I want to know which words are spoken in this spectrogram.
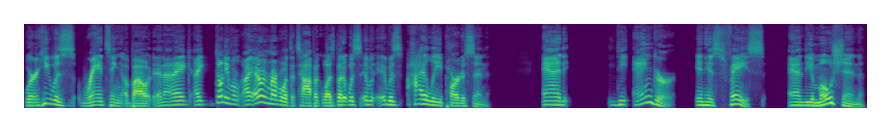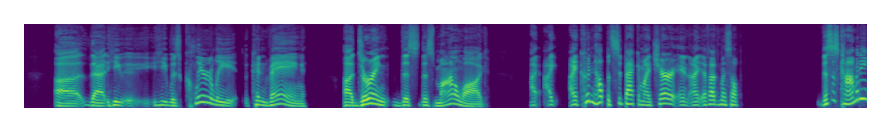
where he was ranting about, and I I don't even I don't remember what the topic was, but it was it, it was highly partisan, and the anger in his face and the emotion uh, that he he was clearly conveying uh, during this this monologue, I, I I couldn't help but sit back in my chair and I, I thought to myself, "This is comedy."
